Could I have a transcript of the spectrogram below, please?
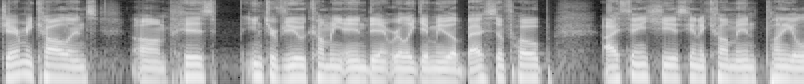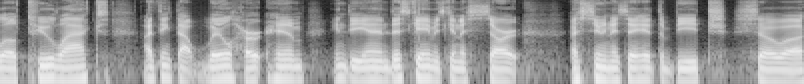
Jeremy Collins. Um, his interview coming in didn't really give me the best of hope. I think he's going to come in playing a little too lax. I think that will hurt him in the end. This game is going to start as soon as they hit the beach. So, uh,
